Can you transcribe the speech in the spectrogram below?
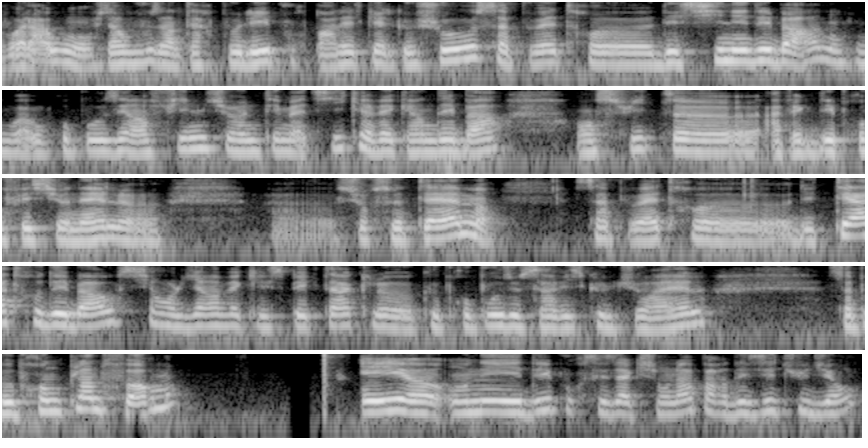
voilà, où on vient vous interpeller pour parler de quelque chose. Ça peut être des ciné-débats, donc on va vous proposer un film sur une thématique avec un débat ensuite avec des professionnels sur ce thème. Ça peut être euh, des théâtres débats aussi en lien avec les spectacles que propose le service culturel. Ça peut prendre plein de formes. Et euh, on est aidé pour ces actions-là par des étudiants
